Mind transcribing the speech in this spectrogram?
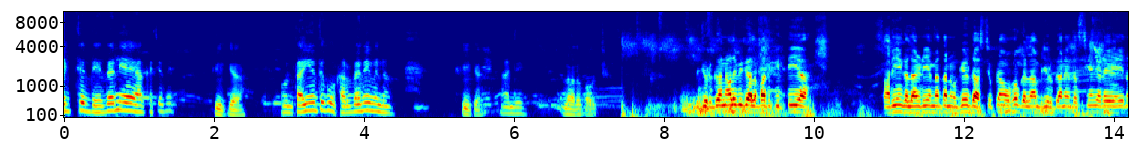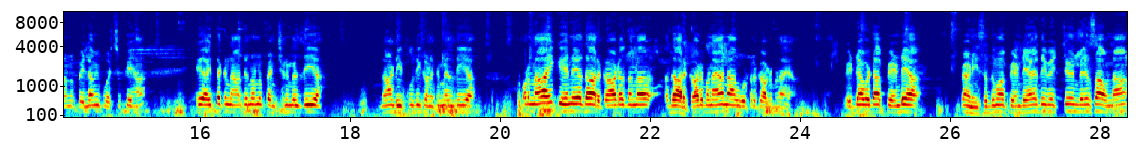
ਇੱਥੇ ਦੇਦਾ ਨਹੀਂ ਆਇਆ ਅੱਖ ਚ ਤੇ। ਠੀਕ ਆ। ਹੁਣ ਤਾਈਆਂ ਤੇ ਕੋਈ ਖੜਦਾ ਨਹੀਂ ਮੈਨੂੰ। ਠੀਕ ਆ। ਹਾਂਜੀ। ਲਾ ਦੋ ਪਾਉਚ ਬਜ਼ੁਰਗਾਂ ਨਾਲ ਵੀ ਗੱਲਬਾਤ ਕੀਤੀ ਆ। ਸਾਰੀਆਂ ਗੱਲਾਂ ਜਿਹੜੀਆਂ ਮੈਂ ਤੁਹਾਨੂੰ ਅੱਗੇ ਵੀ ਦੱਸ ਚੁੱਕਾ, ਉਹ ਗੱਲਾਂ ਬਜ਼ੁਰਗਾਂ ਨੇ ਦੱਸੀਆਂ, ਜਿਹੜੇ ਇਹਨਾਂ ਨੂੰ ਪਹਿਲਾਂ ਵੀ ਪੁੱਛ ਚੁੱਕੇ ਹਾਂ। ਇਹ ਅੱਜ ਤੱਕ ਨਾ ਤੇ ਉਹਨਾਂ ਨੂੰ ਪੈਨਸ਼ਨ ਮਿਲਦੀ ਆ, ਨਾ ਡੀਪੂ ਦੀ ਕਣਕ ਮਿਲਦੀ ਆ, ਔਰ ਨਾ ਹੀ ਕਿਸੇ ਨੇ ਆਧਾਰ ਕਾਰਡ ਉਹਦਾ ਨਾ ਆਧਾਰ ਕਾਰਡ ਬਣਾਇਆ, ਨਾ ਵੋਟਰ ਕਾਰਡ ਬਣਾਇਆ। ਐਡਾ ਵੱਡਾ ਪਿੰਡ ਆ, ਭੈਣੀ ਸਦਮਾ ਪਿੰਡ ਆ, ਇਹਦੇ ਵਿੱਚ ਮੇਰੇ ਹਿਸਾਬ ਨਾਲ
